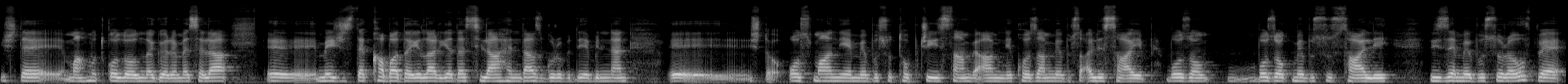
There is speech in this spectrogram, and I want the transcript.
İşte Mahmut Goloğlu'na göre mesela e, mecliste kabadayılar ya da silahendaz grubu diye bilinen e, işte Osmaniye mebusu Topçu İhsan ve Avni, Kozan mebusu Ali Sahip, Bozok, Bozok mebusu Salih, Rize mebusu Rauf ve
